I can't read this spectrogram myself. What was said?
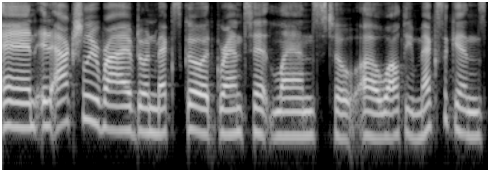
And it actually arrived when Mexico had granted lands to uh, wealthy Mexicans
